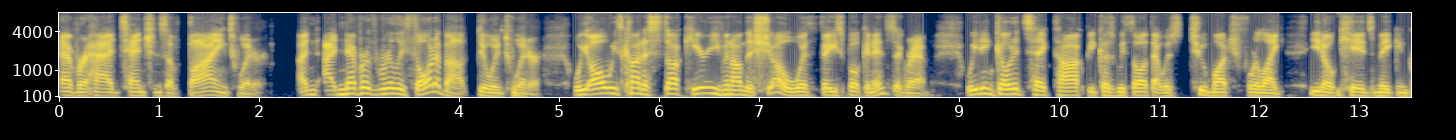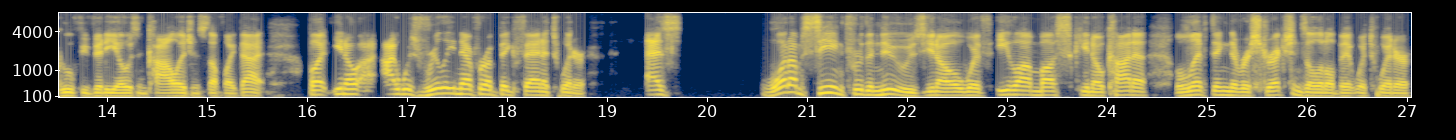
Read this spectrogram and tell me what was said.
ever had tensions of buying Twitter. I, I never really thought about doing Twitter. We always kind of stuck here, even on the show, with Facebook and Instagram. We didn't go to TikTok because we thought that was too much for like you know, kids making goofy videos in college and stuff like that. But, you know, I, I was really never a big fan of Twitter. As what I'm seeing through the news, you know, with Elon Musk, you know, kind of lifting the restrictions a little bit with Twitter,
